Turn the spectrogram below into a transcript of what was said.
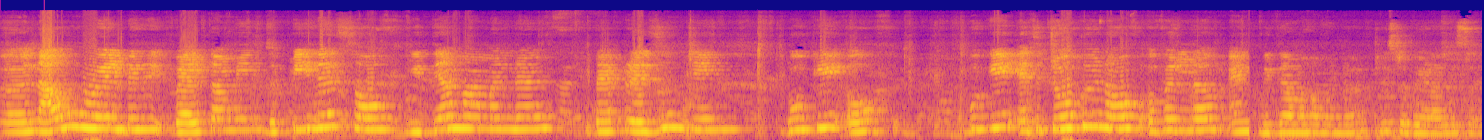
Uh, now we will be welcoming the pillars of Vidya Mamandan by presenting bouquet of bouquet as a token of our love and Vidya Mahamandal, Mr. Bedali sir.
